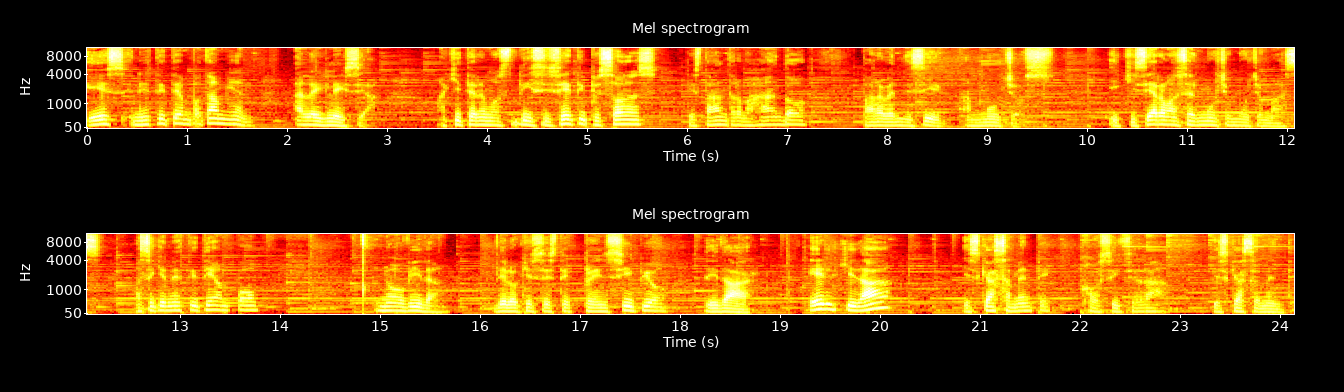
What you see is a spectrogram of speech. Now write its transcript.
es en este tiempo también a la iglesia. Aquí tenemos 17 personas que están trabajando para bendecir a muchos y quisiéramos hacer mucho, mucho más. Así que en este tiempo no olvida de lo que es este principio de dar. El que da escasamente cosechará escasamente.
